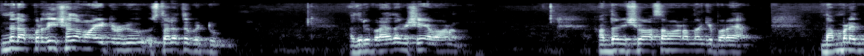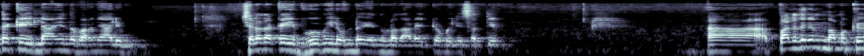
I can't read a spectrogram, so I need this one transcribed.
ഇന്നലെ അപ്രതീക്ഷിതമായിട്ടൊരു സ്ഥലത്ത് പെട്ടു. അതൊരു പ്രേത വിഷയമാണ് അന്ധവിശ്വാസമാണെന്നെങ്കിൽ പറയാം. നമ്മൾ എന്തൊക്കെ ഇല്ല എന്ന് പറഞ്ഞാലും ചിലതൊക്കെ ഈ ഭൂമിയിലുണ്ട് എന്നുള്ളതാണ് ഏറ്റവും വലിയ സത്യം. പലതിനും നമുക്ക്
